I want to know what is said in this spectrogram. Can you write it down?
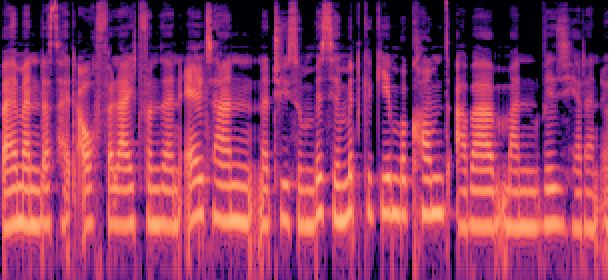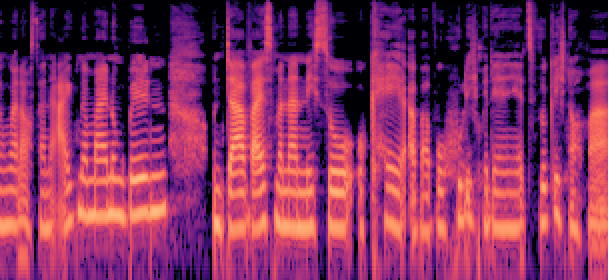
weil man das halt auch vielleicht von seinen Eltern natürlich so ein bisschen mitgegeben bekommt, aber man will sich ja dann irgendwann auch seine eigene Meinung bilden. Und da weiß man dann nicht so, okay, aber wo hole ich mir denn jetzt wirklich nochmal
